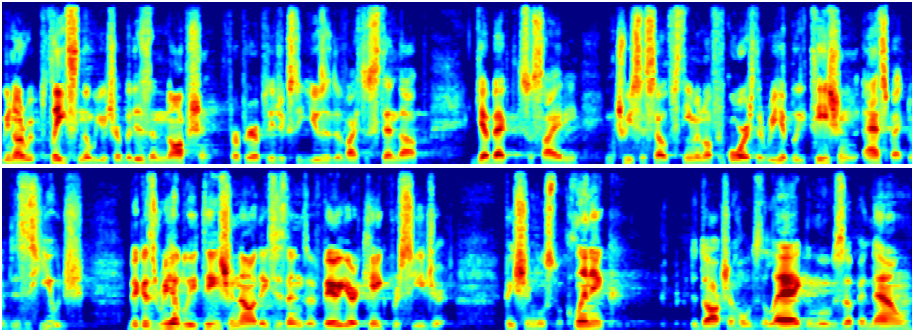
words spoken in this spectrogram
we're not replacing the wheelchair, but it is an option for paraplegics to use the device to stand up, get back to society, increase the self-esteem, and of course, the rehabilitation aspect of this is huge. Because rehabilitation nowadays is done as a very archaic procedure. Patient goes to a clinic, the doctor holds the leg, moves up and down.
